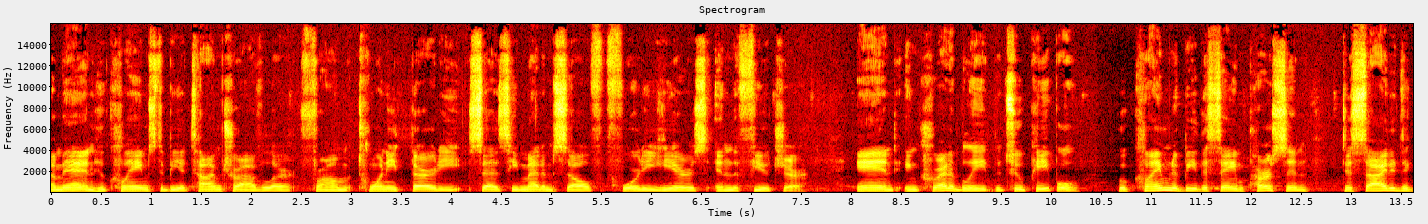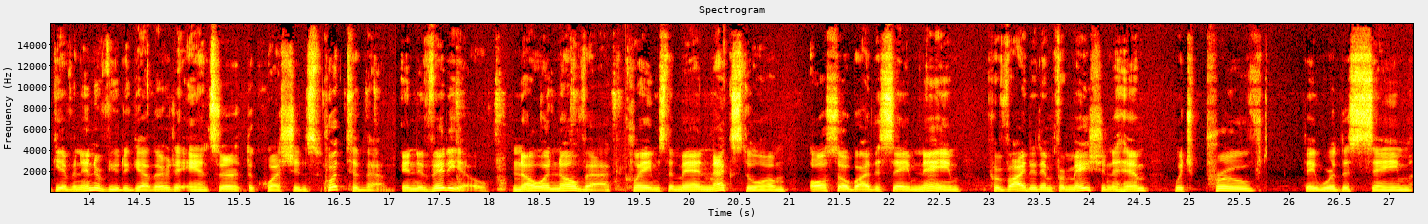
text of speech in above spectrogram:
A man who claims to be a time traveler from 2030 says he met himself 40 years in the future. And incredibly, the two people who claim to be the same person decided to give an interview together to answer the questions put to them. In the video, Noah Novak claims the man next to him, also by the same name, provided information to him which proved they were the same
